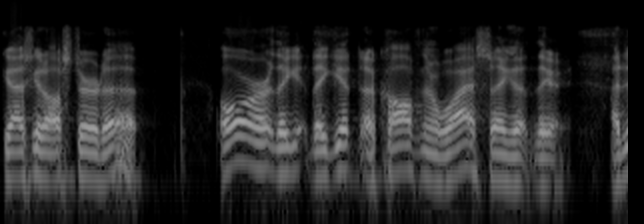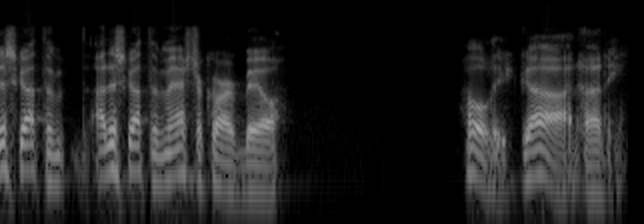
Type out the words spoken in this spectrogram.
Guys get all stirred up, or they they get a call from their wife saying that they I just got the I just got the Mastercard bill. Holy God, honey!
